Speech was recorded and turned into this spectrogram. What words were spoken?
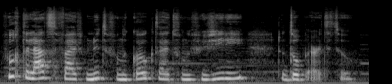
Voeg de laatste 5 minuten van de kooktijd van de fusilli de doperwten toe.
